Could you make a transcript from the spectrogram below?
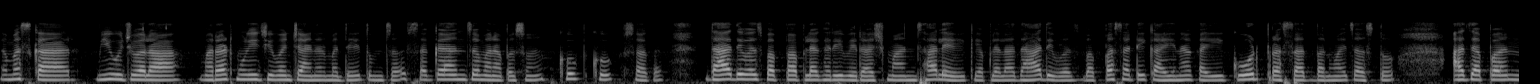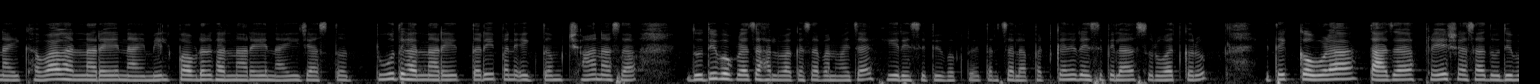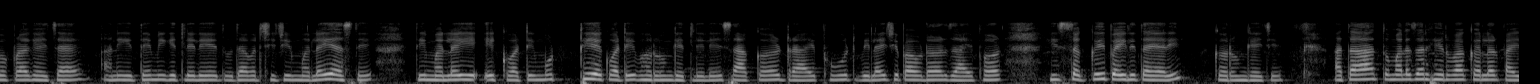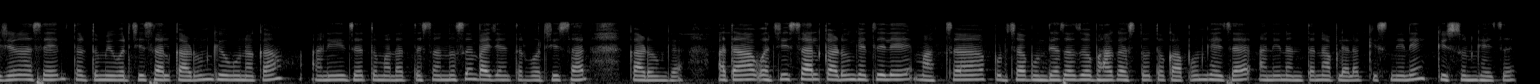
नमस्कार मी उज्ज्वला मराठमोळी जीवन चॅनलमध्ये तुमचं सगळ्यांचं मनापासून खूप खूप स्वागत. दहा दिवस बाप्पा आपल्या घरी विराजमान झाले की आपल्याला दहा दिवस बाप्पासाठी काही ना काही गोड प्रसाद बनवायचा असतो. आज आपण नाही खवा घालणारे नाही मिल्क पावडर घालणारे नाही जास्त दूध घालणारे तरी पण एकदम छान असा दुधी भोपळ्याचा हलवा कसा बनवायचा ही रेसिपी बघतोय. तर चला पटकन रेसिपीला सुरुवात करू. इथे कवळा ताजा फ्रेश असा दुधी भोपळा घ्यायचा आहे आणि इथे मी घेतलेली आहे दुधावरची जी मलई असते ती मलई एक वाटी मोठी एक वाटी भरून घेतलेली आहे. साखर ड्रायफ्रूट विलायची पावडर जायफळ ही सगळी पहिली तयारी करून घ्यायची. आता तुम्हाला जर हिरवा कलर पाहिजे नसेल तर तुम्ही वरची साल काढून घेऊ नका. आणि जर तुम्हाला तसं नसेल पाहिजे तर वरची साल काढून घ्या. आता वरची साल काढून घेतलेले मागचा पुढचा बुंद्याचा जो भाग असतो तो कापून घ्यायचा आहे आणि नंतर आपल्याला किसणीने किसून घ्यायचं आहे.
